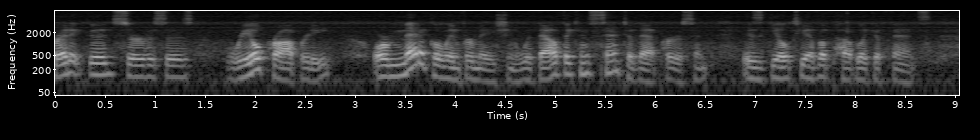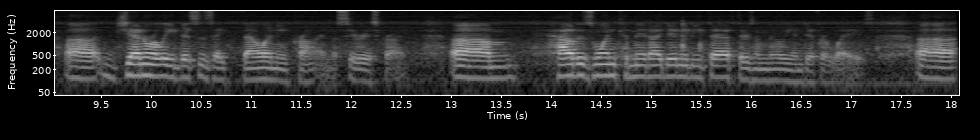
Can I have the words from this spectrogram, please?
credit goods, services, real property, or medical information without the consent of that person, is guilty of a public offense. Uh, generally, this is a felony crime, a serious crime. Um, how does one commit identity theft? There's a million different ways. Uh,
